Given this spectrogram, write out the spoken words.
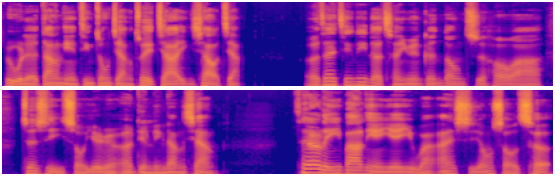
入围了当年金钟奖最佳音效奖。而在经历了成员更动之后啊，正式以守夜人二点零亮相。在二零一八年也以晚安使用手册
